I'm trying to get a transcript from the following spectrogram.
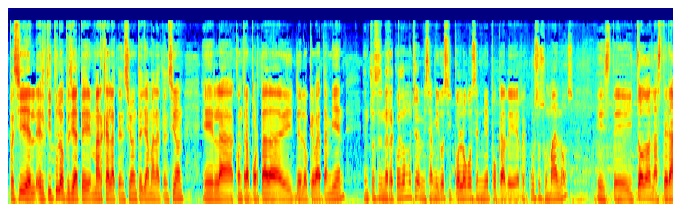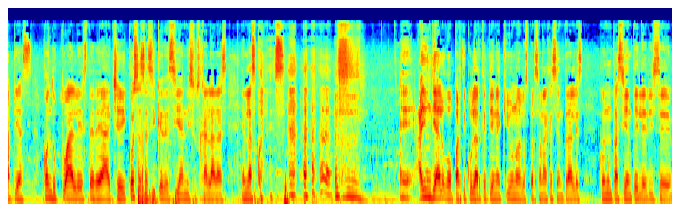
Pues sí, el, título pues ya te marca la atención, te llama la atención, la contraportada de, de, lo que va también. Entonces me recordó mucho de mis amigos psicólogos en mi época de recursos humanos este, y todas las terapias conductuales, TDAH y cosas así que decían y sus jaladas en las cuales eh, hay un diálogo particular que tiene aquí uno de los personajes centrales con un paciente y le dice,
